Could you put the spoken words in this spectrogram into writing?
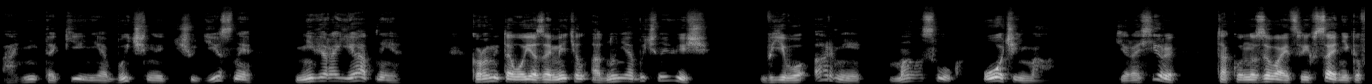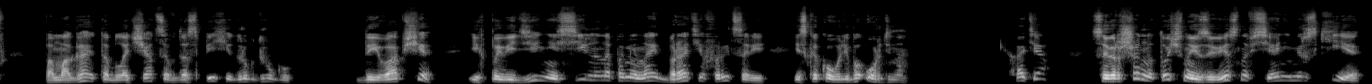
Они такие необычные, чудесные, невероятные. Кроме того, я заметил одну необычную вещь. В его армии мало слуг, очень мало. Кирасиры, так он называет своих всадников, помогают облачаться в доспехи друг другу. Да и вообще, их поведение сильно напоминает братьев-рыцарей из какого-либо ордена. Хотя совершенно точно известно, все они мирские.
